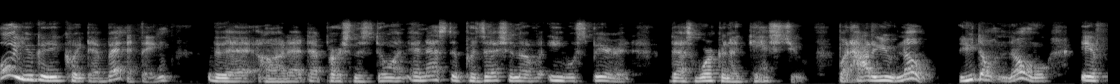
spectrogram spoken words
Or you could equate that bad thing that uh, that that person is doing, and that's the possession of an evil spirit that's working against you. But how do you know? You don't know if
